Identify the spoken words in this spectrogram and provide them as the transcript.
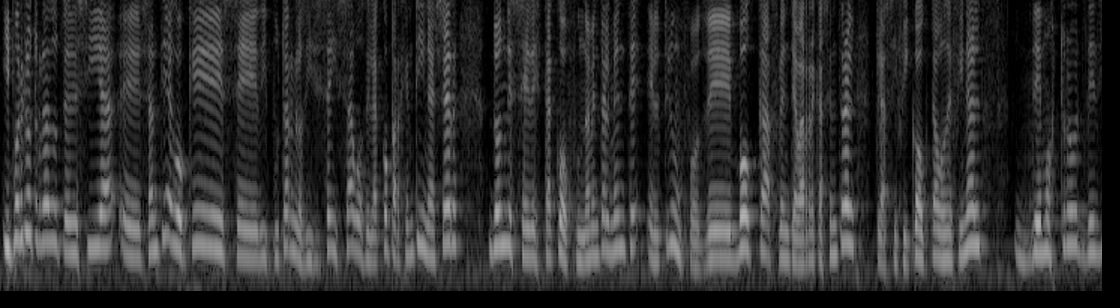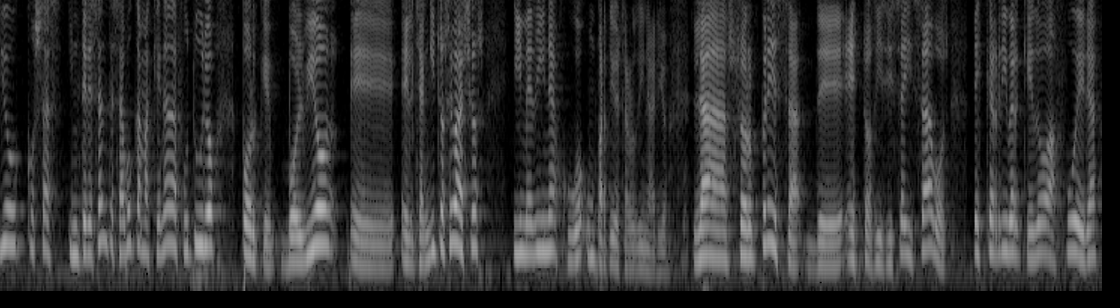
Y por el otro lado te decía, eh, Santiago, que se disputaron los 16 avos de la Copa Argentina ayer, donde se destacó fundamentalmente el triunfo de Boca frente a Barraca Central, clasificó a octavos de final, demostró, le dio cosas interesantes a Boca, más que nada a futuro, porque volvió eh, el Changuito Ceballos y Medina jugó un partido extraordinario. La sorpresa de estos 16 avos es que River quedó afuera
